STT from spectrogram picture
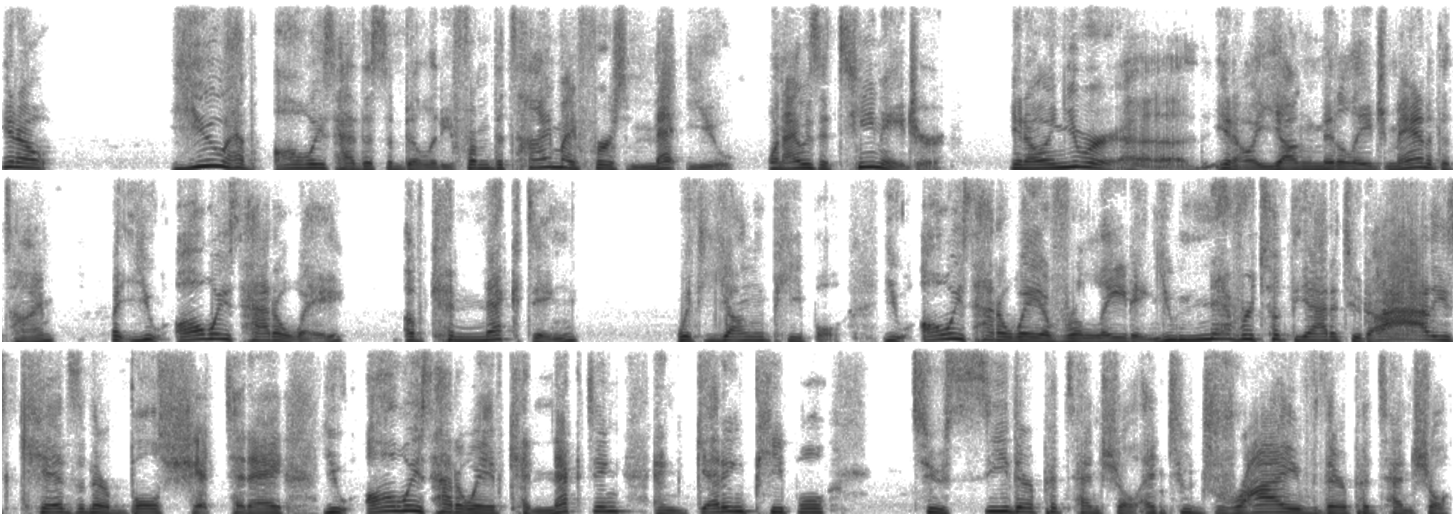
you know you have always had this ability from the time I first met you when I was a teenager, you know, and you were, uh, you know, a young middle aged man at the time, but you always had a way of connecting with young people. You always had a way of relating. You never took the attitude, ah, these kids and their bullshit today. You always had a way of connecting and getting people to see their potential and to drive their potential.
